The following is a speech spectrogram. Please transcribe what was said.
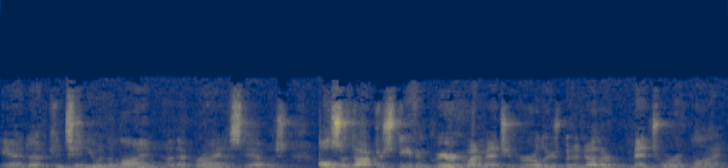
and uh, continue in the line uh, that Brian established. Also, Dr. Steven Greer, who I mentioned earlier, has been another mentor of mine,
